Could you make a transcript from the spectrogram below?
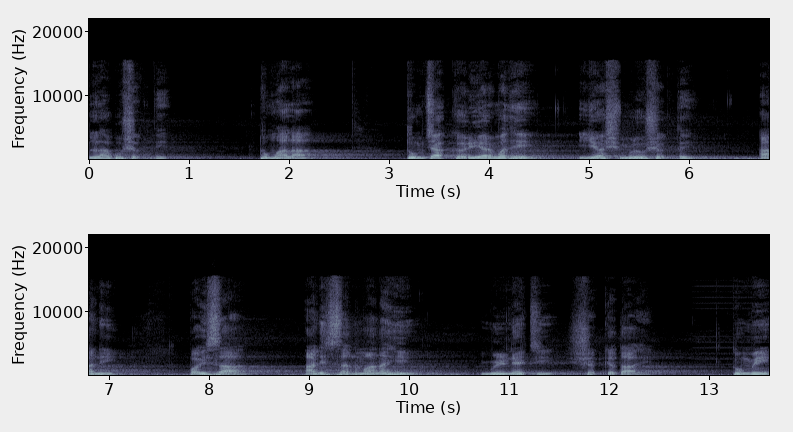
लाभू शकते. तुम्हाला तुमच्या करिअरमध्ये यश मिळू शकते आणि पैसा आणि सन्मानही मिळण्याची शक्यता आहे. तुम्ही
